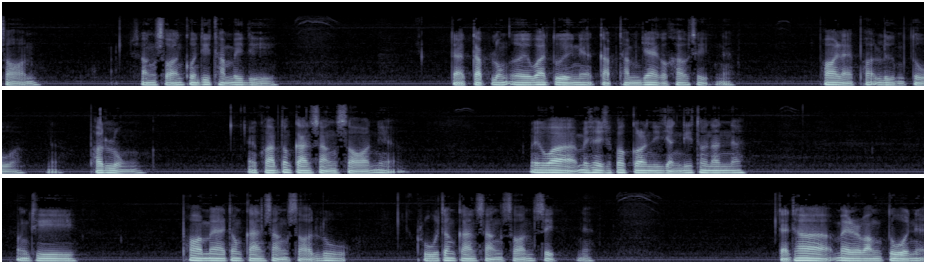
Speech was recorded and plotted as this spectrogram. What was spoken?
สอน สั่งสอนคนที่ทำไม่ดี แต่กลับลงเอยว่าตัวเองเนี่ยกลับทำแย่กว่าเขาสินะเพราะอะไรเพราะลืมตัวนะเพราะหลงความต้องการสั่งสอนเนี่ย ไม่ว่าไม่ใช่เฉพาะกรณีอย่างนี้เท่านั้นนะบางทีพ่อแม่ต้องการสั่งสอนลูก ครูต้องการสั่งสอนสิทธิ์ แต่ถ้าไม่ระวังตัวเนี่ย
